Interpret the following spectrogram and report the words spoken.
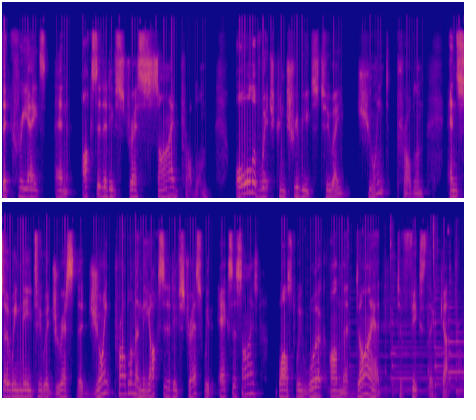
that creates an oxidative stress side problem, all of which contributes to a joint problem. And so we need to address the joint problem and the oxidative stress with exercise whilst we work on the diet to fix the gut problem.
